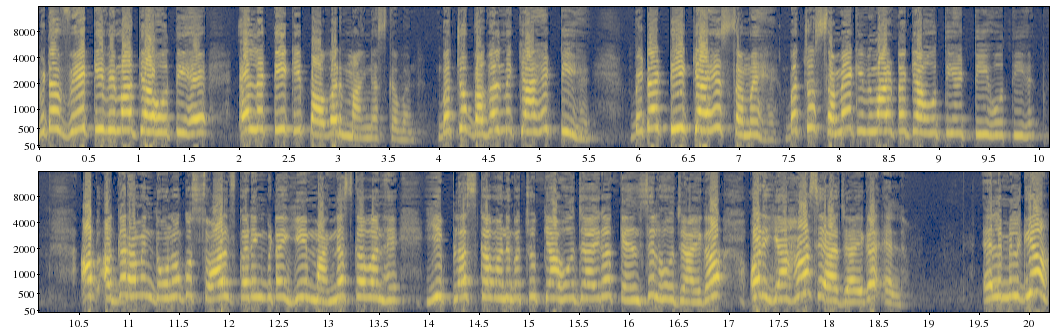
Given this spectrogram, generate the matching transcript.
बेटा, वेग की विमा क्या होती है? एल टी की पावर माइनस का वन बच्चों, बगल में क्या है? टी है। बेटा टी क्या है? समय है। बच्चों, समय की विमा बेटा क्या होती है? टी होती है। अब अगर हम इन दोनों को सॉल्व करेंगे, बेटा, ये माइनस का वन है, ये प्लस का वन है, बच्चों, क्या हो जाएगा? कैंसिल हो जाएगा और यहाँ से आ जाएगा एल एल मिल गया?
